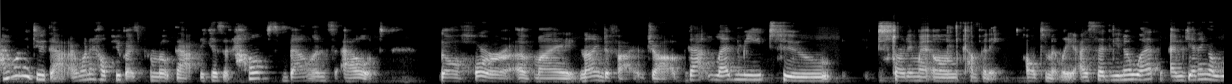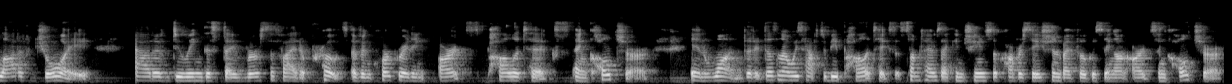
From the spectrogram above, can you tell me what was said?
I want to do that. I want to help you guys promote that because it helps balance out the horror of my nine to five job. That led me to starting my own company ultimately. I said, you know what? I'm getting a lot of joy out of doing this diversified approach of incorporating arts, politics, and culture in one, that it doesn't always have to be politics, that sometimes I can change the conversation by focusing on arts and culture,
